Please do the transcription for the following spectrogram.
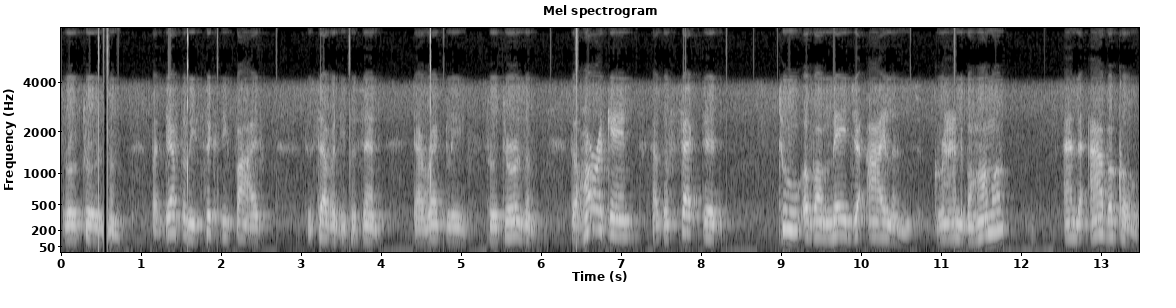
through tourism, but definitely 65 to 70 percent directly through tourism. The hurricane has affected two of our major islands, Grand Bahama and Abaco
